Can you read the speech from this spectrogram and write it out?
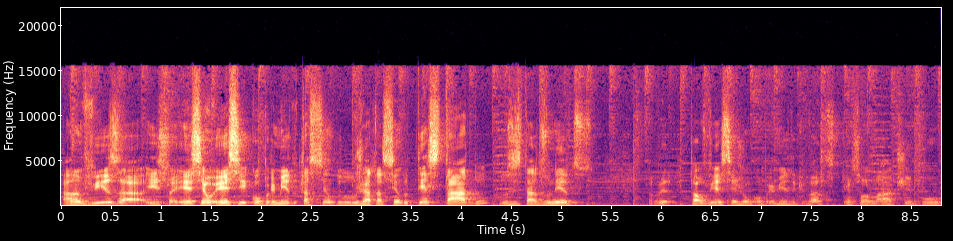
A Anvisa, isso, esse, esse comprimido tá sendo, já está sendo testado nos Estados Unidos. Talvez, talvez seja um comprimido que vai se transformar tipo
